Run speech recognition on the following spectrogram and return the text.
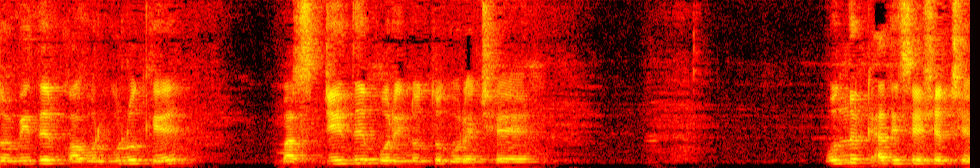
নবীদের কবরগুলোকে মসজিদে পরিণত করেছে। অন্য একটি হাদিসে এসেছে,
